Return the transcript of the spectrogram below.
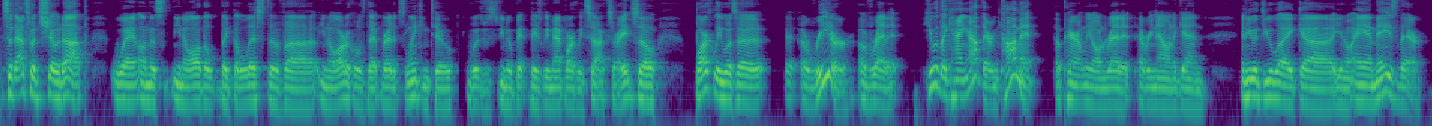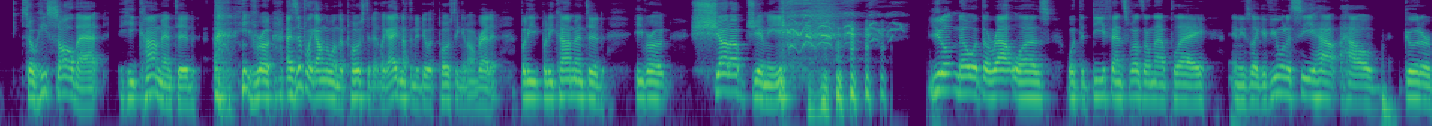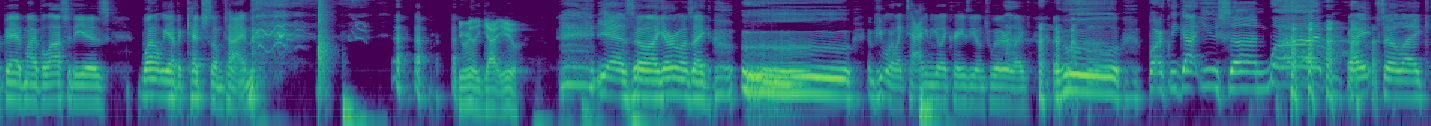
so that's what showed up when on this, you know, all the like the list of uh, you know, articles that Reddit's linking to was you know basically Matt Barkley sucks, right? So Barkley was a a reader of Reddit. He would like hang out there and comment apparently on Reddit every now and again. And he would do like uh, you know, AMAs there. So he saw that. He commented he wrote as if like I'm the one that posted it. Like I had nothing to do with posting it on Reddit. But he but he commented, he wrote, Shut up, Jimmy. you don't know what the route was, what the defense was on that play. And he's like, if you want to see how how good or bad my velocity is, why don't we have a catch sometime? he really got you. Yeah, so like everyone's like, ooh, and people are like tagging me like crazy on Twitter, like, like ooh, Barkley got you, son. What? right? So like,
